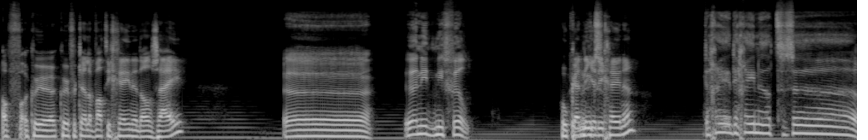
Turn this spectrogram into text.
Of kun je, kun je vertellen wat diegene dan zei? Eh, ja, niet, niet veel. Hoe kende je diegene? Diegene, diegene dat is... eh,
